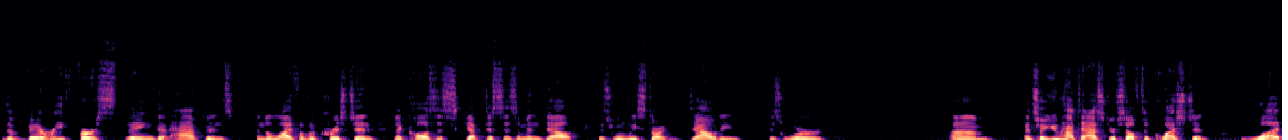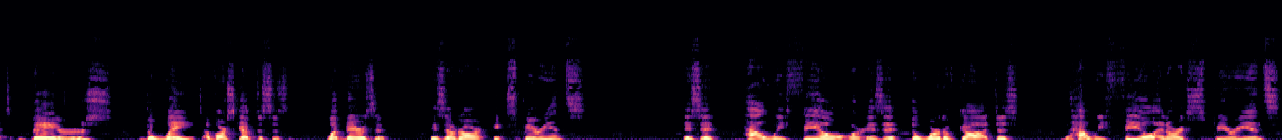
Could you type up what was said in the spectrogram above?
the very first thing that happens in the life of a Christian that causes skepticism and doubt is when we start doubting His Word. Um, and so you have to ask yourself the question what bears the weight of our skepticism? What bears it? Is it our experience? Is it how we feel, or is it the Word of God? Does how we feel and our experience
